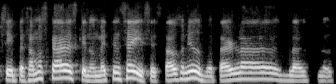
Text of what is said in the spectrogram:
si empezamos cada vez que nos meten seis, Estados Unidos, votar, la, los,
